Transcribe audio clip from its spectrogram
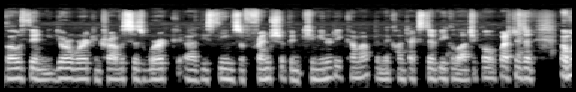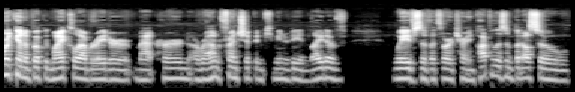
both in your work and Travis's work, uh, these themes of friendship and community come up in the context of ecological questions. And I'm working on a book with my collaborator, Matt Hern, around friendship and community in light of waves of authoritarian populism, but also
